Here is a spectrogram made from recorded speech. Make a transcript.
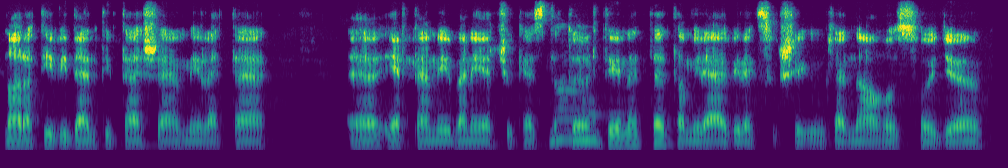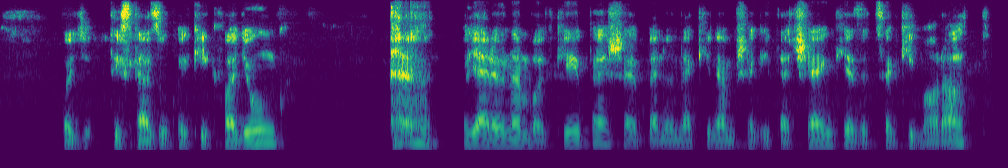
narratív identitás elmélete értelmében értsük ezt a történetet, amire elvileg szükségünk lenne ahhoz, hogy, hogy tisztázzuk, hogy kik vagyunk. hogy erről nem volt képes, ebben ő neki nem segített senki, ez egyszerűen kimaradt,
